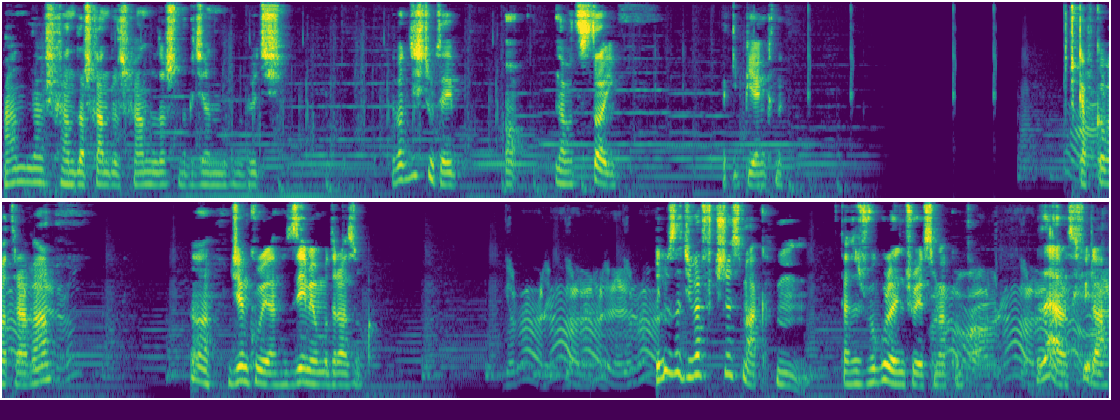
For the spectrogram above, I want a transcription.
Handlarz, handlarz, handlarz, handlarz, no gdzie on mógł być? Chyba gdzieś tutaj. O, nawet stoi. Taki piękny. Czkawkowa trawa. O, dziękuję. Zjem od razu. Ilu za dziwaczny smak. Hmm. Teraz już w ogóle nie czuję smaku. Zaraz, chwila.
